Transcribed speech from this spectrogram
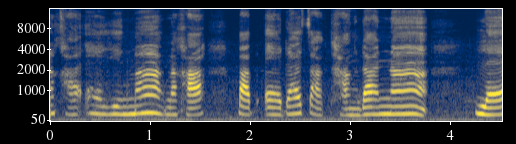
นะคะแอร์เย็นมากนะคะ ปรับแอร์ได้จากทางด้านหน้า และ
